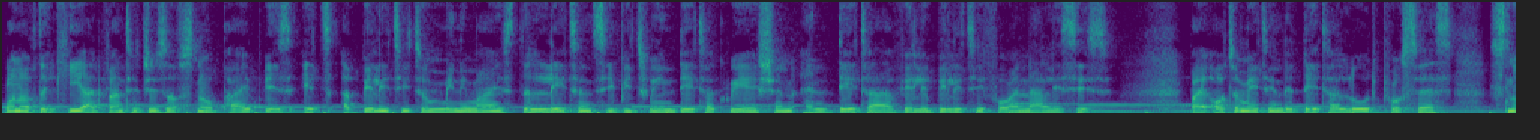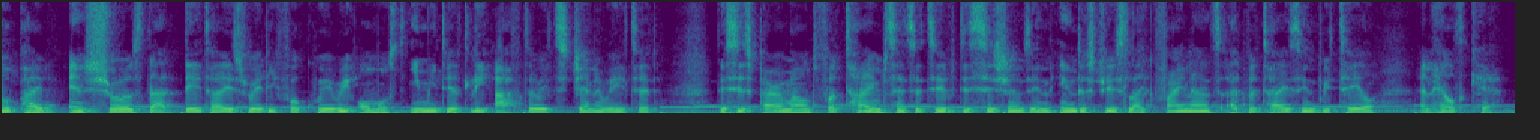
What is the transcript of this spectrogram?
One of the key advantages of Snowpipe is its ability to minimize the latency between data creation and data availability for analysis. By automating the data load process, Snowpipe ensures that data is ready for query almost immediately after it's generated. This is paramount for time sensitive decisions in industries like finance, advertising, retail, and healthcare.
